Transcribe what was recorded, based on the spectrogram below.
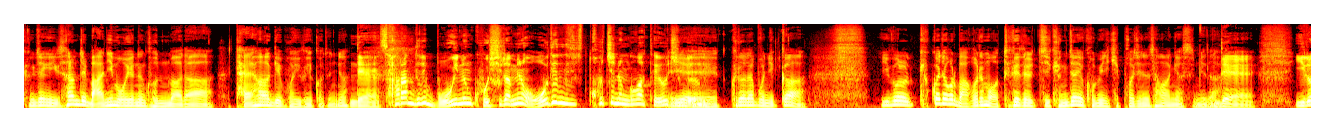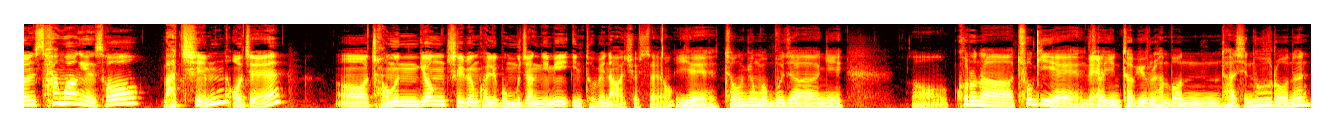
굉장히 사람들이 많이 모이는 곳마다 다양하게 보이고 있거든요. 네, 사람들이 모이는 곳이라면 어디든지 터지는 것 같아요 지금. 예, 그러다 보니까 이걸 효과적으로 막으려면 어떻게 될지 굉장히 고민이 깊어지는 상황이었습니다. 네, 이런 상황에서 마침 어제 어, 정은경 질병관리본부장님이 인터뷰에 나와주셨어요. 예, 정은경 본부장이 어, 코로나 초기에 네. 저희 인터뷰를 한번 하신 후로는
